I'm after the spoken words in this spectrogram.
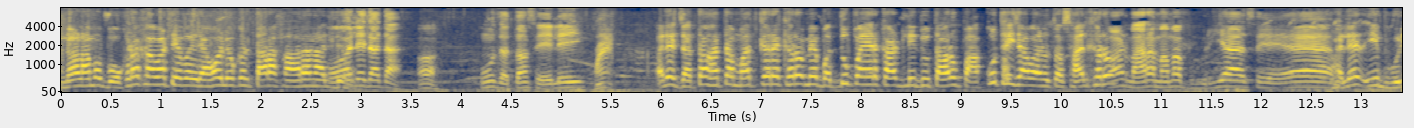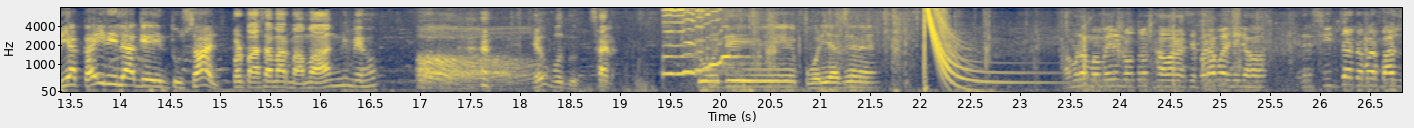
ઉનાળામાં બોકડા ખાવા ટેવાઈ રહ્યા હોય લોકો તારા ખારા ના લીધે. ઓલે દાદા હા. હું જતા સેલે. અલે જતા હતા મત કરે ખરો. મેં બધું પાયર કાઢ લીધું. તારું પાકું થઈ જવાનું તો સાલ ખરો. પણ મારા મામા ભૂરિયા છે. ભલે એ ભૂરિયા કઈ નહીં લાગે તું સાલ. પણ પાછા મારા મામા આંગ નહીં મેં હો એવું બધું. સાલ. બધી પોરિયા છે ને. હમણાં મમ્મીને નોતરો થવાના છે. બરાબર છે લ્યો. એટલે સીધા તમારા બાજુ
